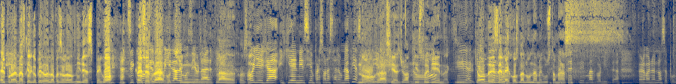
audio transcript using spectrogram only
El mi- problema es que el gobierno de López Obrador ni despegó. Así como Esa mi es la estabilidad emocional. La cosa. Oye, ya, ¿y quieren ir 100 personas a la luna? Piénsalo no, bien. gracias. Yo aquí ¿No? estoy bien. Aquí, Sí, aquí yo desde tierra. lejos la luna me gusta más. sí, más bonita. Pero bueno, no se pudo.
